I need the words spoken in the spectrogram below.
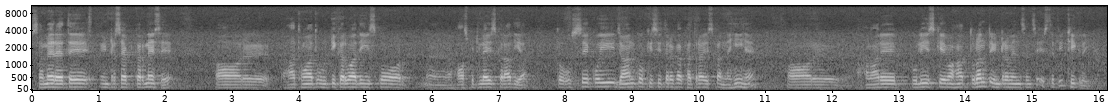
समय रहते इंटरसेप्ट करने से और हाथों हाथ उल्टी करवा दी इसको और हॉस्पिटलाइज करा दिया। तो उससे कोई जान को किसी तरह का खतरा इसका नहीं है और हमारे पुलिस के वहाँ तुरंत इंटरवेंशन से स्थिति ठीक रही है।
